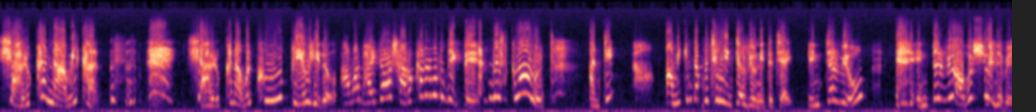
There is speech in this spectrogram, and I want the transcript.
শাহরুখ খান না আমির খান? শাহরুখ খান আমার খুব প্রিয় হিরো। আমার ভাইটা শাহরুখ খানের মতো দেখতে। দ্যাটস গুড আন্টি আমি কিন্তু আপনার ছেলে ইন্টারভিউ নিতে চাই। ইন্টারভিউ ইন্টারভিউ অবশ্যই নেবে।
